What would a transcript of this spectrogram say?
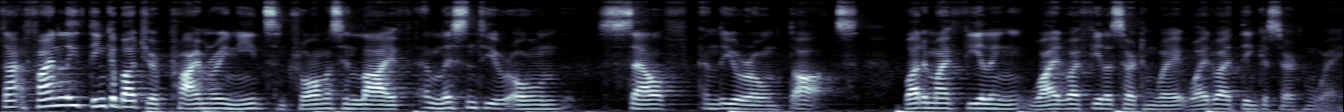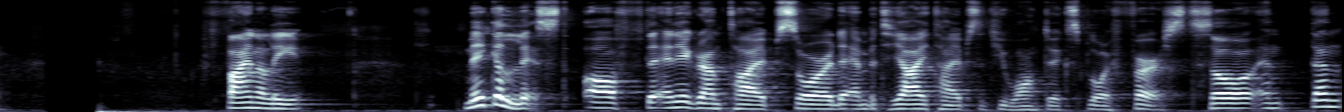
Finally, think about your primary needs and traumas in life and listen to your own self and your own thoughts. What am I feeling? Why do I feel a certain way? Why do I think a certain way? Finally, make a list of the Enneagram types or the MBTI types that you want to explore first. So, and then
